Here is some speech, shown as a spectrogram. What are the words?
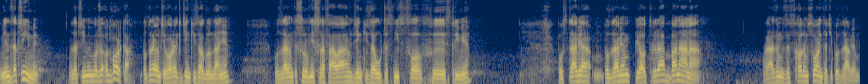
Więc zacznijmy. Zacznijmy może od worka. Pozdrawiam Cię worek, dzięki za oglądanie. Pozdrawiam też również Rafała, dzięki za uczestnictwo w y, streamie. Pozdrawia, pozdrawiam Piotra Banana. Razem ze wschodem słońca Cię pozdrawiam.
